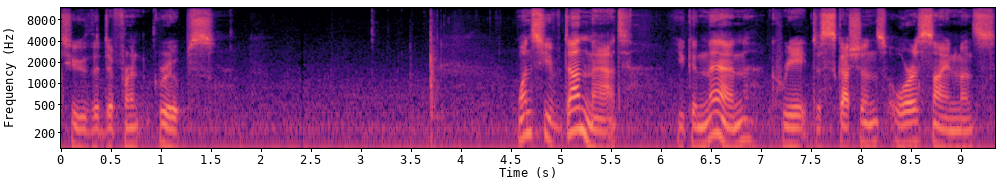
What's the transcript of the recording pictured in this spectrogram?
to the different groups. Once you've done that, you can then create discussions or assignments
